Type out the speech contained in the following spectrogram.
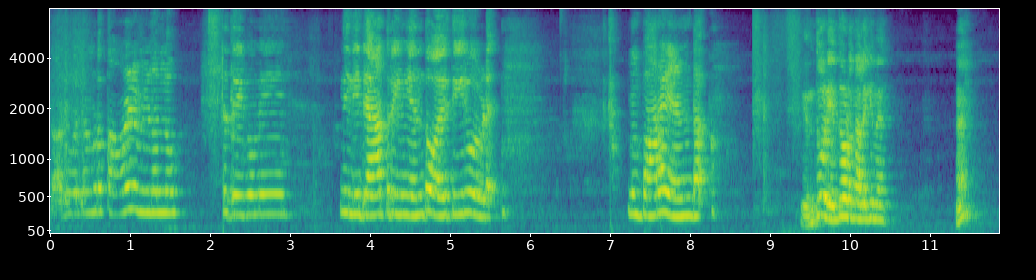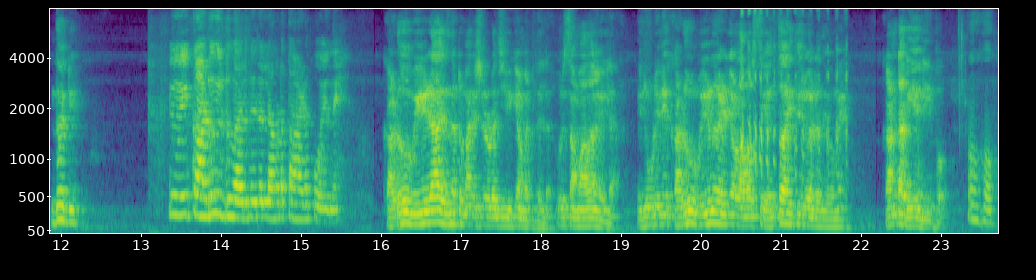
കടുവെല്ലാം കൂടെ താഴെ വീണല്ലോ. ദൈവമേ. ഇനി രാത്രി ഇനി എന്തോ ആയി തീരുവോ ഇവിടെ? ഒന്നും പറയണ്ട. പറ്റി? അയ്യോ ഈ കടുവ് ഇടുമായിരുന്നു ഇതെല്ലാം കൂടെ താഴെ പോയെന്നേ. കടുവ് വീഴാതിരുന്നിട്ട് മനുഷ്യരോട് ജീവിക്കാൻ പറ്റത്തില്ല. ഒരു സമാധാനമില്ല ഇതിലൂടെ ഇനി കടുവ് വീണ് കഴിഞ്ഞുള്ള അവസ്ഥ എന്തായി തീരുവല്ലോ ദൈവമേ? കണ്ടറിയാം ഇനിയിപ്പോ. ഓഹോ.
